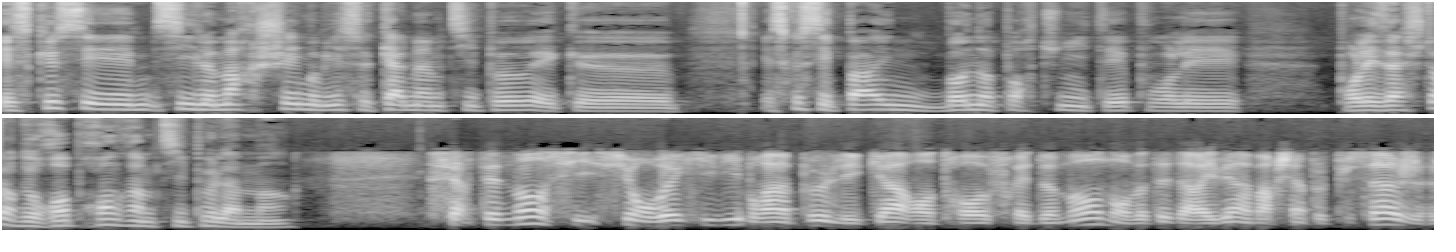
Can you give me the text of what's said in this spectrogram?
Est-ce que c'est si le marché immobilier se calme un petit peu et que est-ce que c'est pas une bonne opportunité pour les pour les acheteurs de reprendre un petit peu la main? Certainement, si, si on rééquilibre un peu l'écart entre offre et demande, on va peut-être arriver à un marché un peu plus sage.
